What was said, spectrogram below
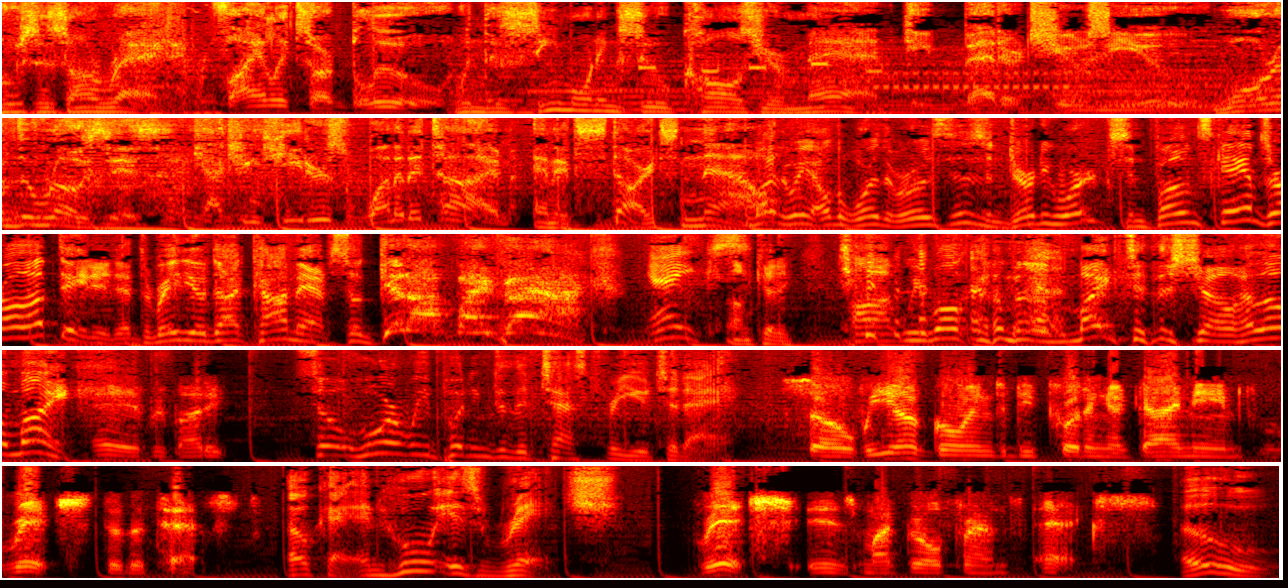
Roses are red, violets are blue. When the Z Morning Zoo calls your man, he better choose you. War of the Roses, catching cheaters one at a time, and it starts now. By the way, all the War of the Roses and Dirty Works and phone scams are all updated at the radio.com app, so get off my back! Yikes. I'm kidding. Uh, we welcome uh, Mike to the show. Hello, Mike. Hey, everybody. So, who are we putting to the test for you today? So we are going to be putting a guy named Rich to the test. Okay, and who is Rich? Rich is my girlfriend's ex. Oh.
